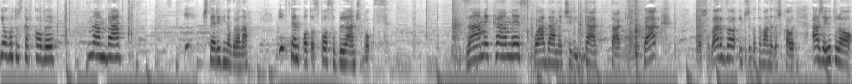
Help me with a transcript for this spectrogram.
jogurt truskawkowy, mamba i cztery winogrona. I w ten oto sposób lunchbox zamykamy, składamy, czyli tak, tak, tak. Proszę bardzo i przygotowane do szkoły. A że jutro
